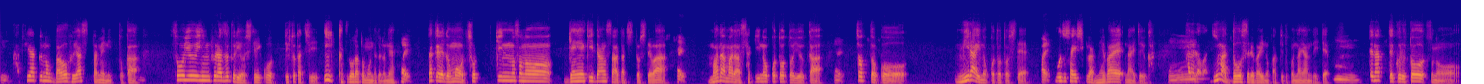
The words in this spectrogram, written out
うん。活躍の場を増やすためにとか、うん。そういうインフラ作りをしていこうっていう人たち、いい活動だと思うんだけどね。はい。だけれども、直近のその、現役ダンサーたちとしては、はい。まだまだ先のことというか、はい。ちょっとこう、未来のこととして、はい。当事者意識は芽生えないというか、彼らは今どうすればいいのかっていうところに悩んでいて、うん。ってなってくると、その、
